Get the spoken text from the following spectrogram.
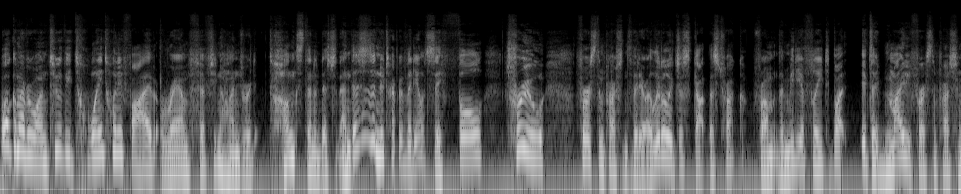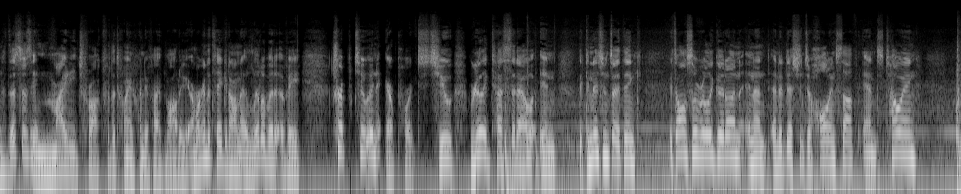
Welcome everyone to the 2025 Ram 1500 Tungsten Edition. And this is a new type of video. It's a full, true first impressions video. I literally just got this truck from the media fleet, but it's a mighty first impression because this is a mighty truck for the 2025 model year. And we're going to take it on a little bit of a trip to an airport to really test it out in the conditions I think it's also really good on in, in addition to hauling stuff and towing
